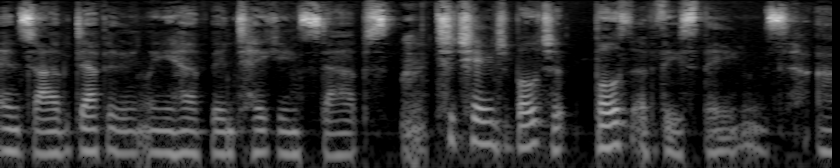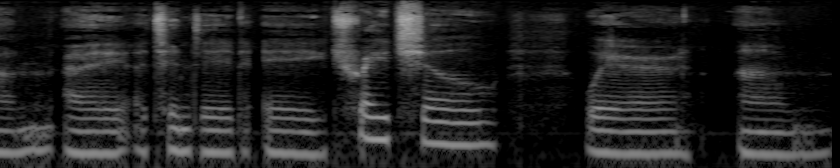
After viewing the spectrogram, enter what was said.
And so I've definitely have been taking steps to change both both of these things. Um, I attended a trade show where um,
